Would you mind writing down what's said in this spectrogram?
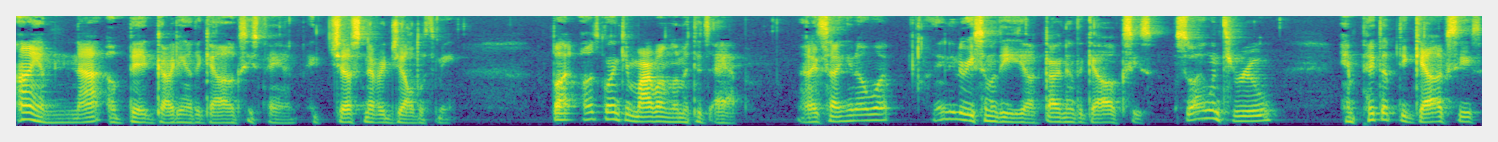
I am not a big Guardian of the Galaxies fan. It just never gelled with me. But I was going through Marvel Unlimited's app, and I said, you know what? I need to read some of the uh, Guardian of the Galaxies. So I went through and picked up the Galaxies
